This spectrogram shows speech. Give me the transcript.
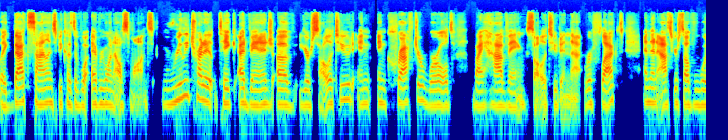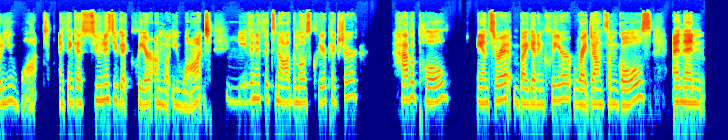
like that silence because of what everyone else wants. Really try to take advantage of your solitude and, and craft your world by having solitude in that. Reflect and then ask yourself, what do you want? I think as soon as you get clear on what you want, mm-hmm. even if it's not the most clear picture, have a pull answer it by getting clear, write down some goals, and then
